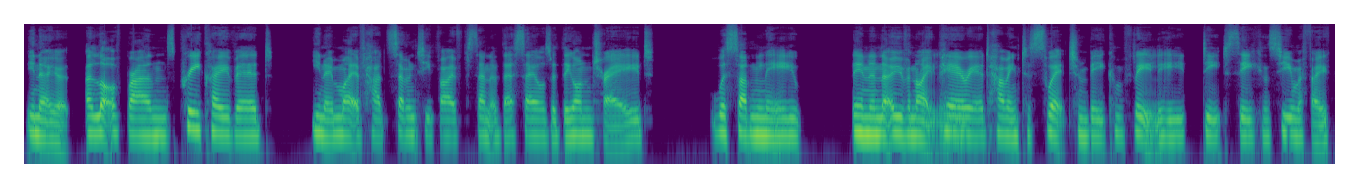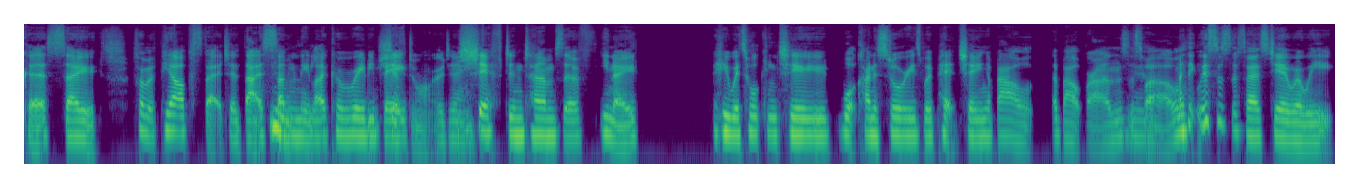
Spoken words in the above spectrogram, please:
you know a lot of brands pre-covid you know might have had 75% of their sales with the on trade was suddenly in an overnight period having to switch and be completely D2C consumer focused. So from a PR perspective, that is hmm. suddenly like a really big shift, shift in terms of, you know, who we're talking to, what kind of stories we're pitching about about brands yeah. as well. I think this was the first year where we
